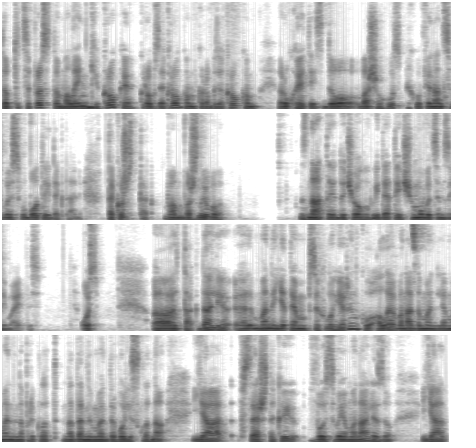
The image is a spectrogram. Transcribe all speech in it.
Тобто це просто маленькі кроки, крок за кроком, крок за кроком, рухаєтесь до вашого успіху, фінансової свободи і так далі. Також так вам важливо знати, до чого ви йдете і чому ви цим займаєтесь. Ось. Е, так, далі е, в мене є тема психологія ринку, але вона до мене для мене, наприклад, на даний момент доволі складна. Я все ж таки в своєму аналізу я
